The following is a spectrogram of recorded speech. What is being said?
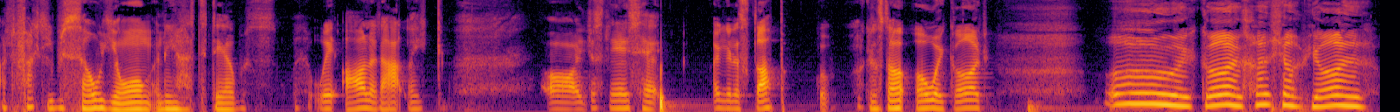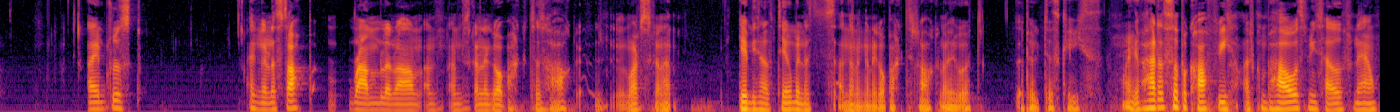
and the fact he was so young and he had to deal with with all of that, like, oh, I just need to. I'm gonna stop. Oh, I'm gonna stop. Oh my god. Oh my god, I can't stop yawning. I'm just. I'm gonna stop rambling on and I'm just gonna go back to talk. We're just gonna give myself two minutes and then I'm gonna go back to talking about, about this case. Right, I've had a sip of coffee. I've composed myself now.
